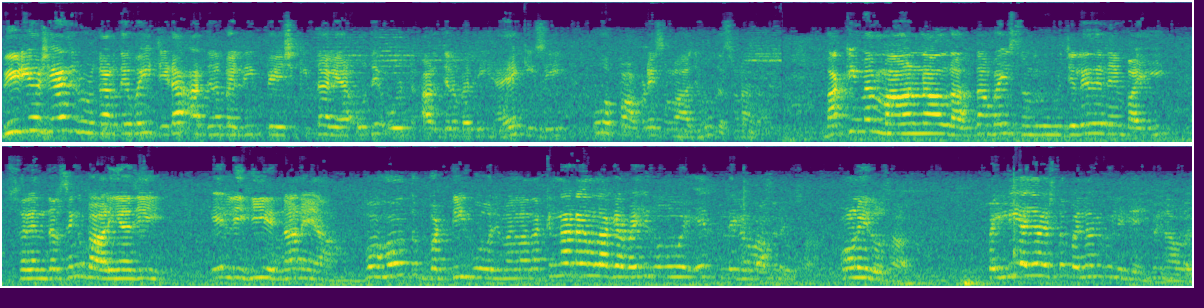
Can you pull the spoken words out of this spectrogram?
ਵੀਡੀਓ ਸ਼ੇਅਰ ਜ਼ਰੂਰ ਕਰ ਦਿਓ ਬਈ, ਜਿਹੜਾ ਅਰਜਨ ਵੈਲੀ ਪੇਸ਼ ਕੀਤਾ ਗਿਆ, ਉਹਦੇ ਉਲਟ ਅਰਜਨ ਵੈਲੀ ਹੈ ਕੀ ਸੀ, ਉਹ ਆਪਾਂ ਆਪਣੇ ਸਮਾਜ ਨੂੰ ਦੱਸਣਾ ਗਾ ਬਾਕੀ ਮੈਂ ਮਾਣ ਨਾਲ ਦੱਸਦਾ ਬਾਈ, ਸੰਗਰੂਰ ਜ਼ਿਲ੍ਹੇ ਦੇ ਨੇ ਬਾਈ, ਸੁਰਿੰਦਰ ਸਿੰਘ ਬਾਲੀਆਂ ਜੀ। ਇਹ ਲਿਖੀ ਇਹਨਾਂ ਨੇ ਆ। ਬਹੁਤ ਵੱਡੀ ਖੋਜ ਮੈਨੂੰ ਲੱਗਦਾ। ਕਿੰਨਾ ਟਾਈਮ ਲੱਗ ਗਿਆ ਬਾਈ ਜੀ ਤੁਹਾਨੂੰ ਇਹ ਲਿਖਣ ਵਾਸਤੇ? ਪੌਣੇ 2 ਸਾਲ। ਪਹਿਲੀ ਆ ਜਾਂ ਇਸ ਤੋਂ ਪਹਿਲਾਂ ਵੀ ਕੋਈ ਲਿਖਿਆ ਜੀ? ਨਾਵਲ।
